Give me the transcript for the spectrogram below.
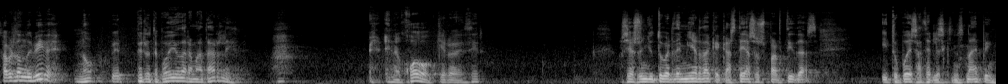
¿Sabes dónde vive? No, pe- pero te puedo ayudar a matarle. En el juego, quiero decir. O sea, es un youtuber de mierda que castea sus partidas y tú puedes hacerle screen sniping.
